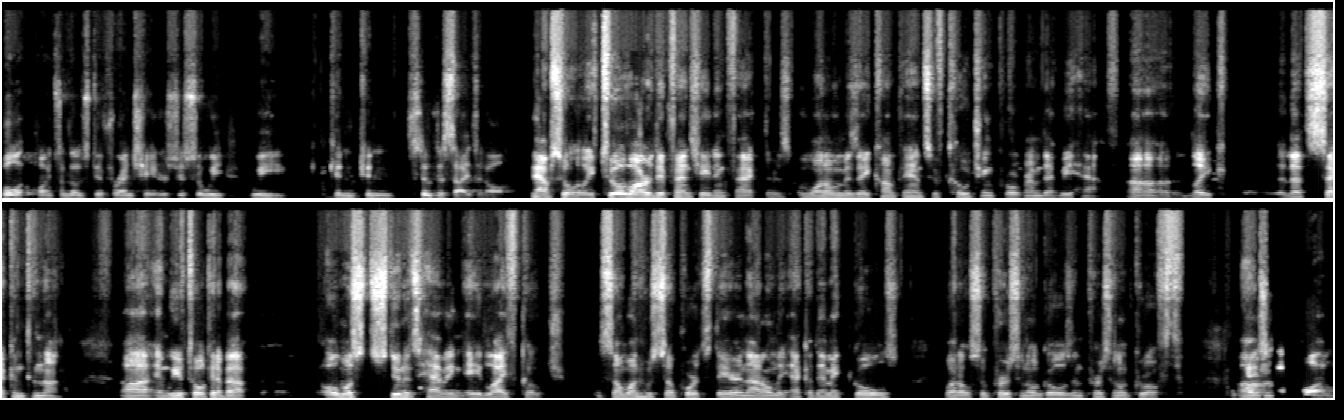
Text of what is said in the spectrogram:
bullet points on those differentiators, just so we we can can synthesize it all? Absolutely. Two of our differentiating factors. One of them is a comprehensive coaching program that we have. Uh, like that's second to none. Uh, and we're talking about almost students having a life coach, someone who supports their not only academic goals, but also personal goals and personal growth. Okay, Um, that's one.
